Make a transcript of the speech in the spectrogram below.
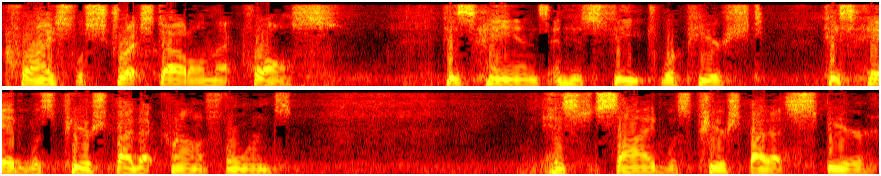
Christ was stretched out on that cross. His hands and His feet were pierced. His head was pierced by that crown of thorns. His side was pierced by that spear.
